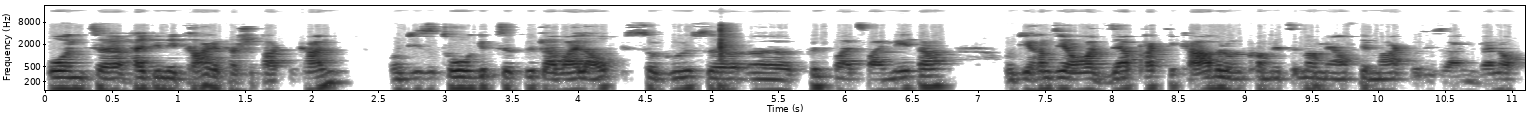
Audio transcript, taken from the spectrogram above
und äh, halt in die Tragetasche packen kann. Und diese Tore gibt es jetzt mittlerweile auch bis zur Größe äh, 5 mal 2 Meter. Und die haben sich auch halt sehr praktikabel und kommen jetzt immer mehr auf den Markt, muss ich sagen. Die werden auch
